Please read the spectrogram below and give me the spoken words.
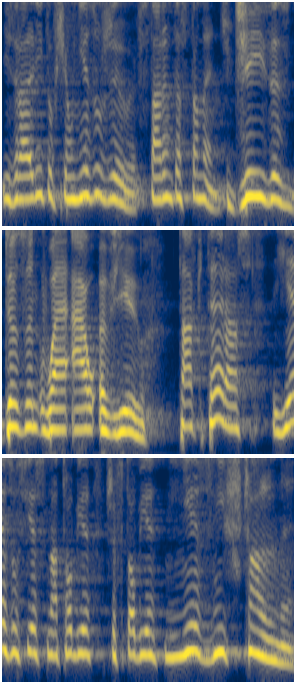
Izraelitów się nie zużyły w Starym Testamencie. Jesus doesn't wear out of you. Tak teraz Jezus jest na tobie czy w tobie niezniszczalny.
